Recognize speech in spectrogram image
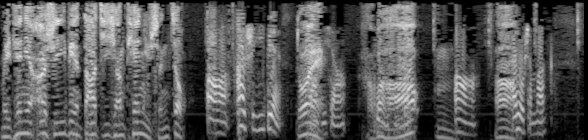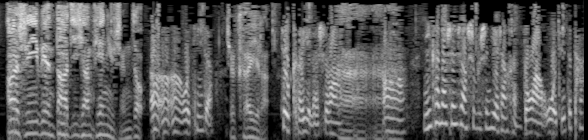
每天念二十一遍大吉祥天女神咒。哦，二十一遍。对。大吉祥。好不好？嗯。啊。啊。还有什么？二十一遍大吉祥天女神咒。嗯嗯嗯，我听着。就可以了。就可以了是吧？啊啊啊！哦，您看他身上是不是孽障很多啊？我觉得他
